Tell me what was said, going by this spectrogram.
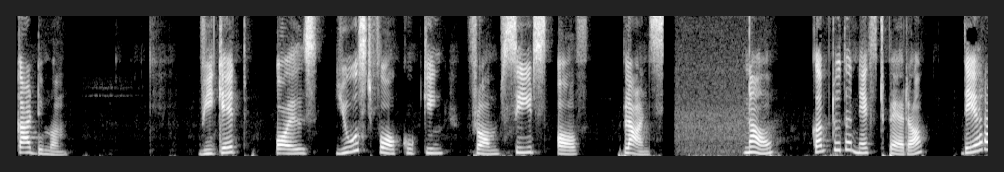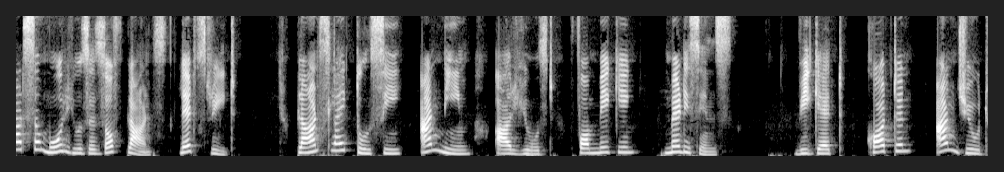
cardamom. We get oils used for cooking from seeds of plants. Now, come to the next para. There are some more uses of plants. Let's read. Plants like tulsi and neem are used for making medicines. We get cotton and jute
